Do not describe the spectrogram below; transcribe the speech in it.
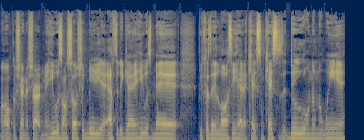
My uncle Shannon Sharpe, man, he was on social media after the game. He was mad because they lost. He had a case, some cases to do on them to win.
